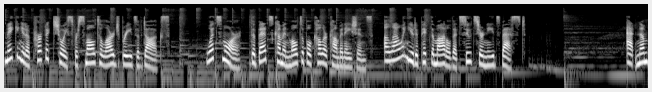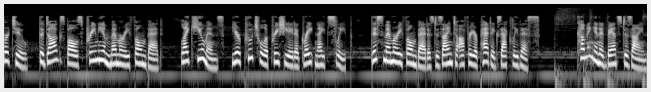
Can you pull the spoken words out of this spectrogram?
making it a perfect choice for small to large breeds of dogs. What's more, the beds come in multiple color combinations, allowing you to pick the model that suits your needs best. At number 2, the Dog's Balls Premium Memory Foam Bed. Like humans, your pooch will appreciate a great night's sleep. This memory foam bed is designed to offer your pet exactly this. Coming in advanced design,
